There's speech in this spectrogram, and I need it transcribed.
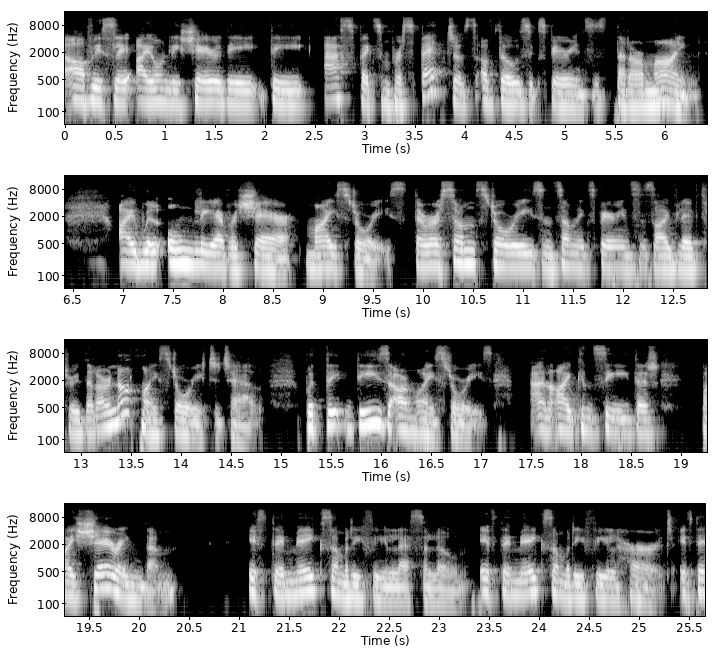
obviously, I only share the the aspects and perspectives of those experiences that are mine. I will only ever share my stories. There are some stories and some experiences I've lived through that are not my story to tell, but the, these are my stories, and I can see that by sharing them if they make somebody feel less alone if they make somebody feel heard if they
